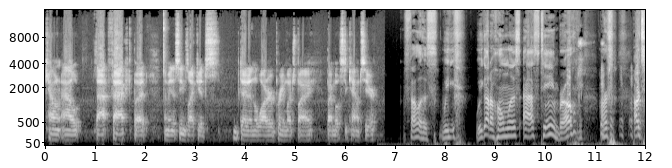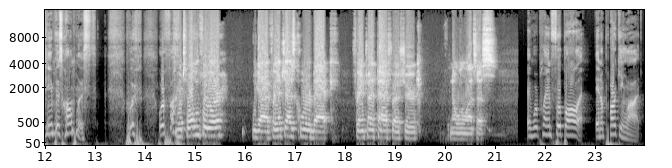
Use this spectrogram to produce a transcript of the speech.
count out that fact. But I mean, it seems like it's dead in the water pretty much by by most accounts here. Fellas, we we got a homeless ass team, bro. Our our team is homeless. We're we're fine. We're twelve and four. We got a franchise quarterback, franchise pass rusher. No one wants us. And we're playing football in a parking lot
